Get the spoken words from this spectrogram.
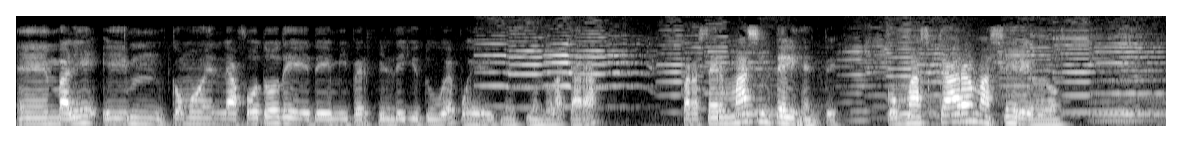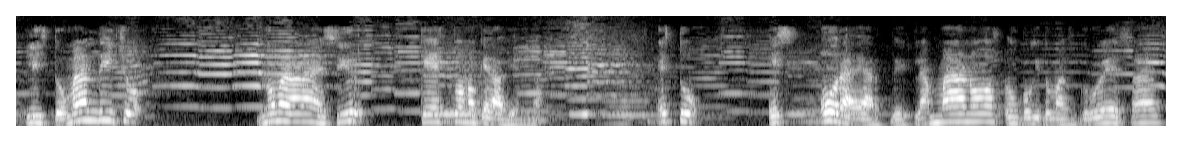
Em, vale, em, como en la foto de, mi perfil de YouTube, pues me extiendo la cara para ser más inteligente. Con más cara, más cerebro. Listo, me han dicho, no me van a decir que esto no queda bien, ¿no? Esto es hora de arte. Las manos un poquito más gruesas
